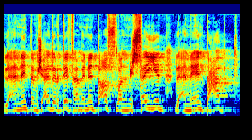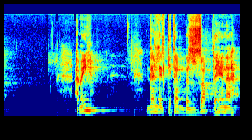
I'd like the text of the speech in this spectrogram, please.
لأن إنت مش قادر تفهم إن إنت أصلا مش سيد لأن إنت عبد. آمين؟ ده اللي الكتاب بالظبط هنا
